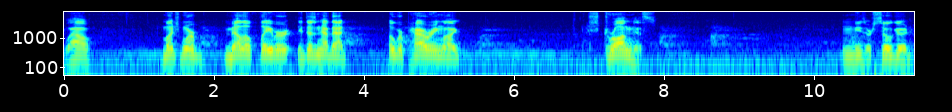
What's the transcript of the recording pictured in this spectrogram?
Wow. Much more mellow flavor. It doesn't have that overpowering, like, strongness. And these are so good.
